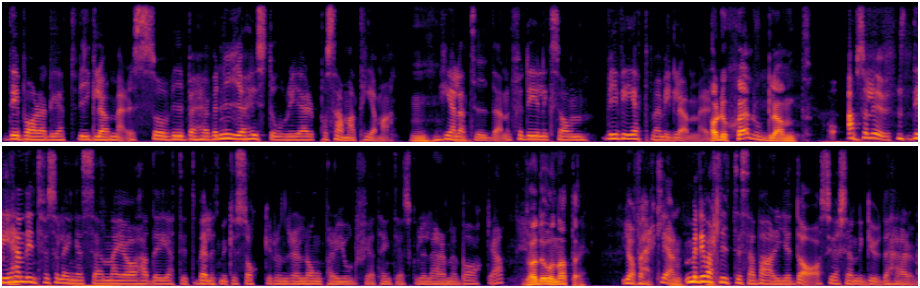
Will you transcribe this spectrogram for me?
Det är bara det att vi glömmer. Så vi behöver nya historier på samma tema. Hela tiden. För det är liksom, vi vet men vi glömmer. Har du själv glömt? Absolut. Det hände inte för så länge sedan när jag hade ätit väldigt mycket socker under en lång period för jag tänkte jag skulle lära mig baka. Du hade unnat dig? Ja, verkligen. Men det var lite så varje dag, så jag kände gud, det här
